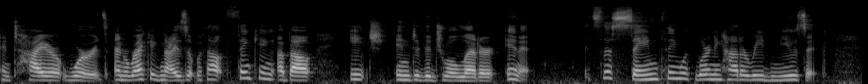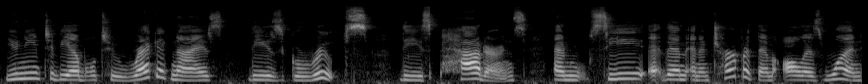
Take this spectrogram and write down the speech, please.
entire words and recognize it without thinking about each individual letter in it. It's the same thing with learning how to read music. You need to be able to recognize these groups, these patterns, and see them and interpret them all as one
